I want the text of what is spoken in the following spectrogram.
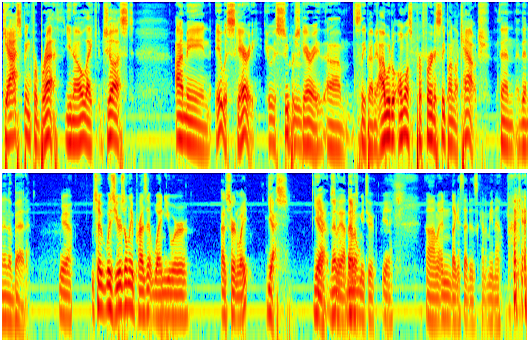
gasping for breath, you know, like just. I mean, it was scary. It was super scary. Um, sleep apnea. I would almost prefer to sleep on the couch than than in a bed. yeah. So was yours only present when you were at a certain weight? Yes. Yeah. so then, yeah, that then was it- me too. Yeah. Um, and like I said, it's kind of me now. Again.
